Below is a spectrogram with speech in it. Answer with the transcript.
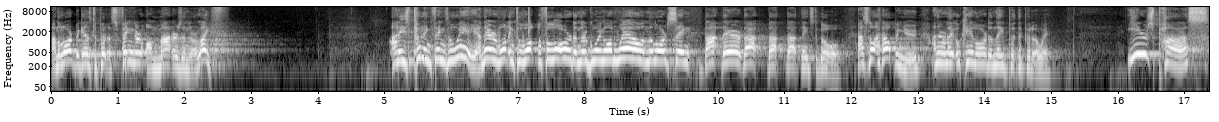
and the Lord begins to put his finger on matters in their life. And he's putting things away, and they're wanting to walk with the Lord, and they're going on well, and the Lord's saying, That there, that, that, that needs to go. That's not helping you. And they're like, Okay, Lord, and they put, they put it away. Years pass,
